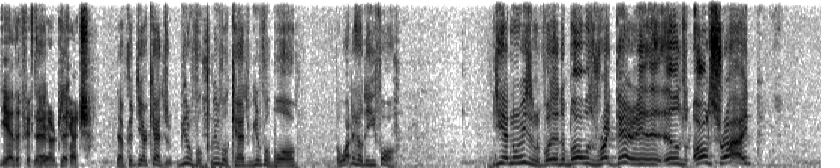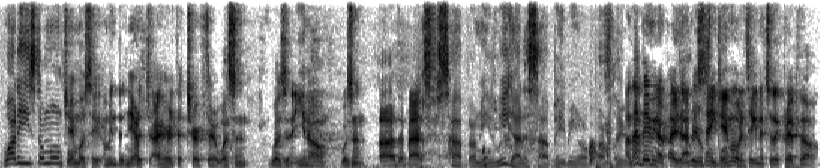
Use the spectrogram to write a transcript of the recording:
yeah, the 50 that- yard that- catch. that 50 yard catch, beautiful, beautiful catch, beautiful ball. But why the hell did he fall? He had no reason to fall. The ball was right there. It, it was on stride. Why did he stumble? and fall? Jamo say, I mean, the, Yeah. the, I heard the turf there wasn't wasn't you know wasn't uh, the best. Stop. I mean, we gotta stop babying our, our players. I'm not blaming our players. I'm just You're saying football- Jamo would have taken it to the crib though.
